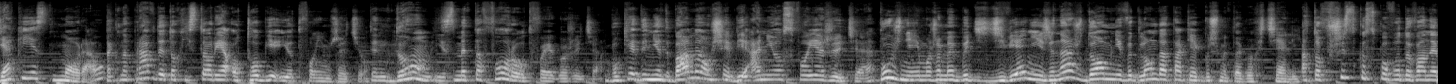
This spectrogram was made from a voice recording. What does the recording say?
Jaki jest morał? Tak naprawdę to historia o tobie i o twoim życiu. Ten dom jest metaforą twojego życia. Bo kiedy nie dbamy o siebie ani o swoje życie, później możemy być zdziwieni, że nasz dom nie wygląda tak, jakbyśmy tego chcieli. A to wszystko spowodowane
